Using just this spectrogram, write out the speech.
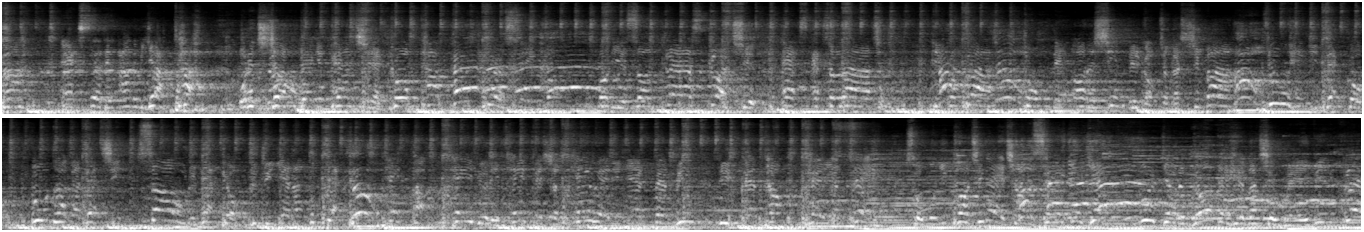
아 엑셀은 아니면 야파 우리 지적 백인 팬츠에 크롭탑 piercing 머리에 선글라스 걸친 XX large 힙합 동네 어르신들 걱정하지 마. 유행이 됐고 문화가 됐지 서울을 대표 그 뒤에 한국 대표 K-pop, K-beauty, K-fashion, K-wedding, F&B 딥앤톱, K&T 소문이 퍼지네 전 세계에 물결은 너네 마치 waving flag 한국을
